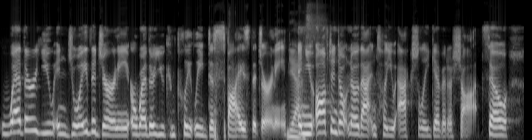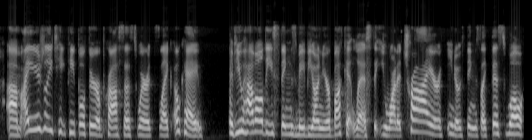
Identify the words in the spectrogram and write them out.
whether you enjoy the journey or whether you completely despise the journey. Yes. And you often don't know that until you actually give it a shot. So um, I usually take people through a process where it's like, okay, if you have all these things maybe on your bucket list that you want to try or you know things like this well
